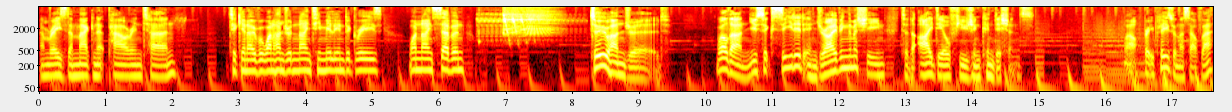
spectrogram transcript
And raise the magnet power in turn. Ticking over 190 million degrees. 197. 200. Well done, you succeeded in driving the machine to the ideal fusion conditions. Well, pretty pleased with myself there.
